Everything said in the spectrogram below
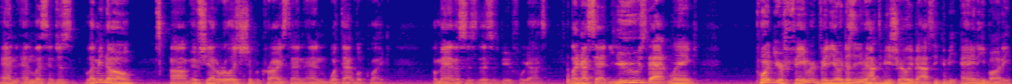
And, and listen, just let me know um, if she had a relationship with Christ and, and what that looked like. But man, this is this is beautiful, guys. Like I said, use that link. Put your favorite video. It doesn't even have to be Shirley Bassey. It can be anybody.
